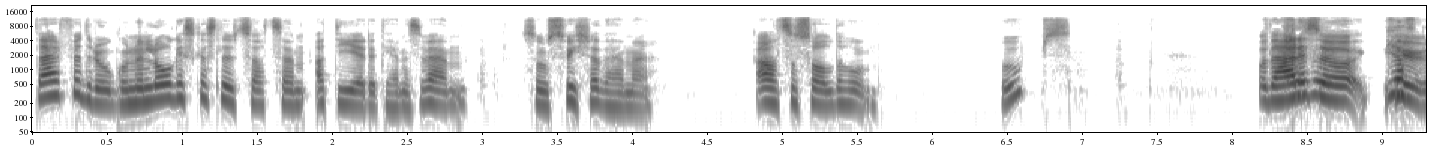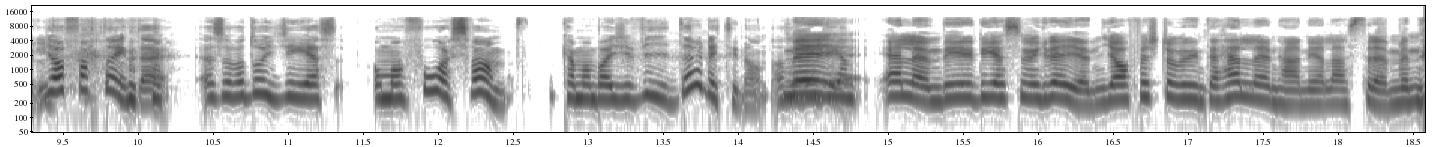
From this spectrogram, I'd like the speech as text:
Därför drog hon den logiska slutsatsen att ge det till hennes vän, som swishade henne. Alltså sålde hon. Oops. Och det här Alltså, är så kul. Jag, jag fattar inte. Alltså vad då ges... Om man får svamp, kan man bara ge vidare det till någon? Alltså, det Nej, är rent- Ellen, det är det som är grejen. Jag förstod inte heller den här när jag läste den, men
